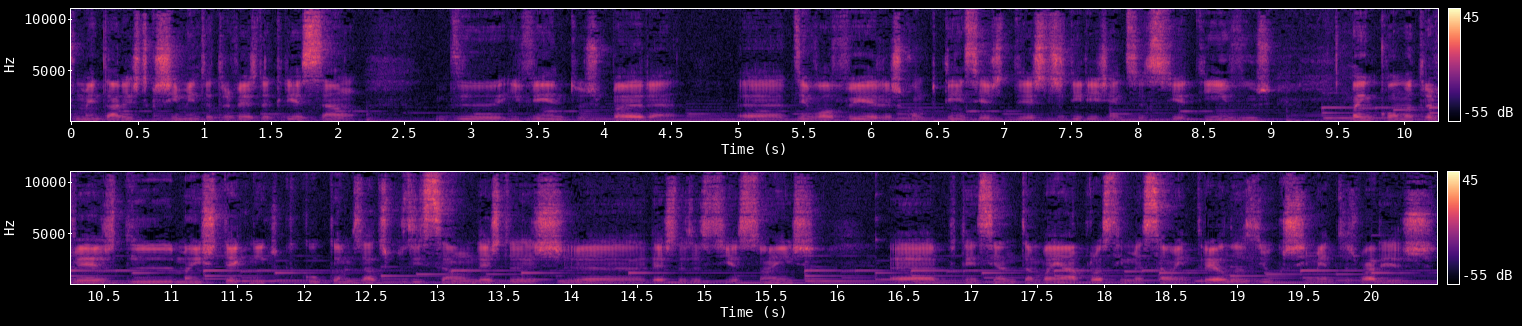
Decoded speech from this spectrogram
fomentar este crescimento através da criação de eventos para uh, desenvolver as competências destes dirigentes associativos, bem como através de meios técnicos que colocamos à disposição destas, uh, destas associações uh, potenciando também a aproximação entre elas e o crescimento das várias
